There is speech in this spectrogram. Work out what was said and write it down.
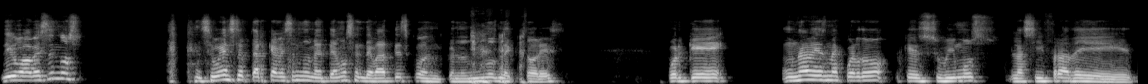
Digo, a veces nos, se voy a aceptar que a veces nos metemos en debates con, con los mismos lectores, porque una vez me acuerdo que subimos la cifra de,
